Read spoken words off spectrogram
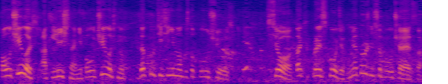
Получилось? Отлично. Не получилось? Ну, докрутите немного, чтобы получилось. Все, так и происходит. У меня тоже не все получается.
